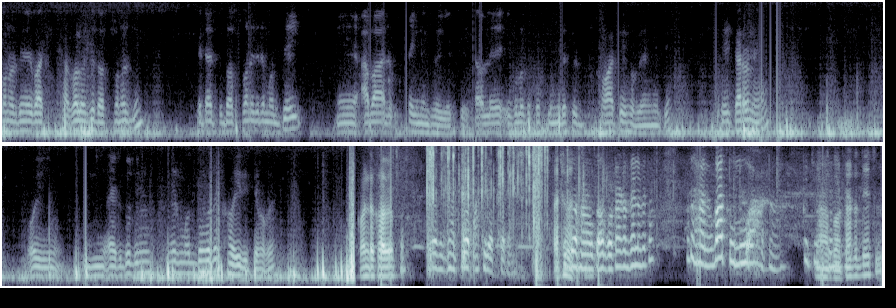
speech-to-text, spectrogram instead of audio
পনেরো দিনের বাচ্চা ছাগল হচ্ছে দশ পনেরো দিন এটা দশ পনেরো দিনের মধ্যেই আবার প্রেগনেন্ট হয়ে গেছে। তাহলে এগুলোকে তো কৃমির ওষুধ খাওয়াতেই হবে এমনিতে। সেই কারণে ওই এক দু দিনের মধ্যে হলে খাইয়ে দিতে হবে। কোনটা খাওয়াবে যাচ্ছে আচ্ছা। হ্যাঁ ওটা গোটাটা দেন বেটা। ওটা হাঁকবা তুলু আটা না গোটাটা দিয়েছিল?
